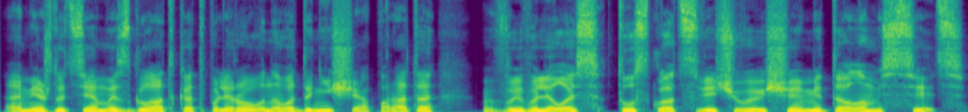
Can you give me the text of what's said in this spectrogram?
А между тем из гладко отполированного днища аппарата вывалилась тускло отсвечивающая металлом сеть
